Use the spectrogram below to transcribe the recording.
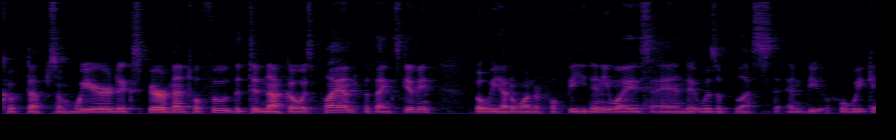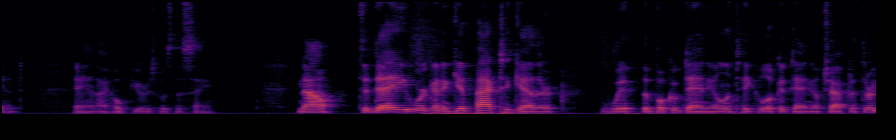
cooked up some weird experimental food that did not go as planned for Thanksgiving, but we had a wonderful feed anyways, and it was a blessed and beautiful weekend. And I hope yours was the same. Now, today we're going to get back together with the book of Daniel and take a look at Daniel chapter 3.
